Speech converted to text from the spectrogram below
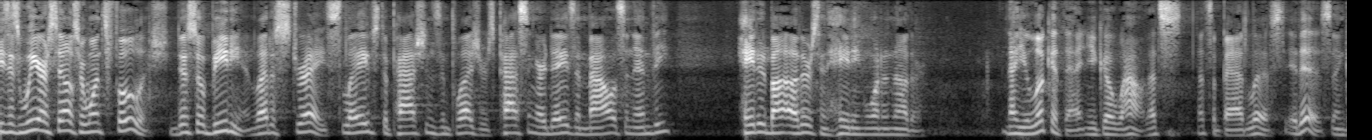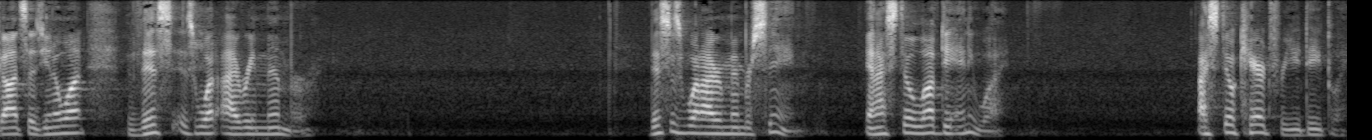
he says, We ourselves are once foolish, disobedient, led astray, slaves to passions and pleasures, passing our days in malice and envy, hated by others and hating one another. Now you look at that and you go, wow, that's, that's a bad list. It is. And God says, you know what? This is what I remember. This is what I remember seeing. And I still loved you anyway. I still cared for you deeply.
